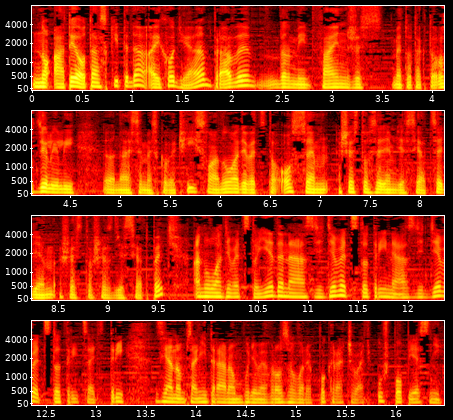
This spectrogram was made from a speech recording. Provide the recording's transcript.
No a tie otázky teda aj chodia, práve veľmi fajn, že sme to takto rozdelili e, na SMS-kové čísla 0908 677 665 a 0911 913 933. S Janom Sanitrárom budeme v rozhovore pokračovať už po piesni.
